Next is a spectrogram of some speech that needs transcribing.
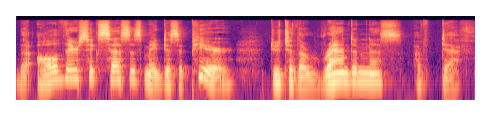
that all their successes may disappear due to the randomness of death.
